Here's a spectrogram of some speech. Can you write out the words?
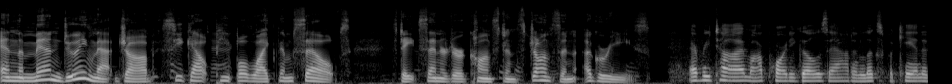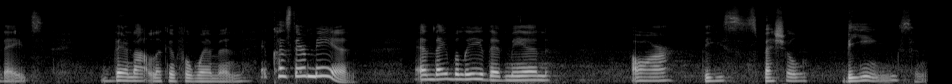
and the men doing that job seek out people like themselves. State Senator Constance Johnson agrees. Every time our party goes out and looks for candidates, they're not looking for women because they're men. And they believe that men are these special beings and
